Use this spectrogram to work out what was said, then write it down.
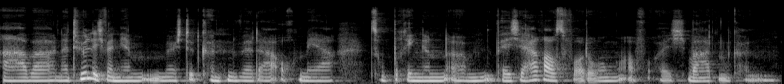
Aber natürlich, wenn ihr möchtet, könnten wir da auch mehr zu bringen, ähm, welche Herausforderungen auf euch warten können.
